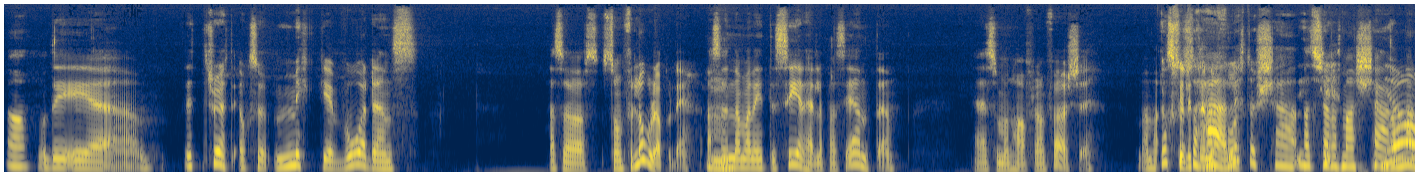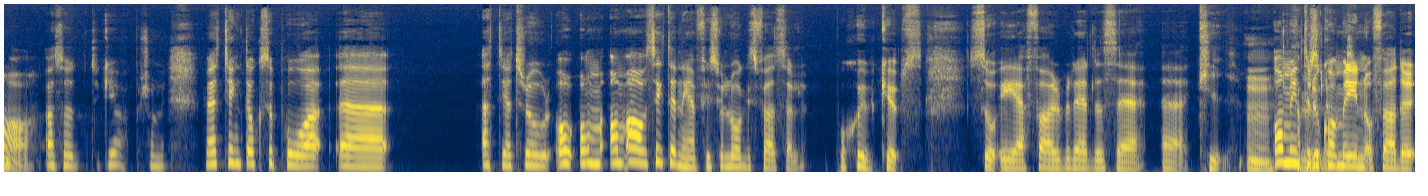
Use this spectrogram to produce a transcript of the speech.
ja. Och det är, det tror jag också mycket vårdens, alltså som förlorar på det. Alltså Mm. när man inte ser heller patienten eh, som man har framför sig. Man Det är också skulle så kunna få- härligt att tjäna, alltså, känna att man tjänar Ja. Alltså, tycker jag personligen. Men jag tänkte också på eh, att jag tror, om- om, om avsikten är en fysiologisk födsel på sjukhus, så är förberedelse eh, key. Mm, Om inte absolut. du kommer in och föder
